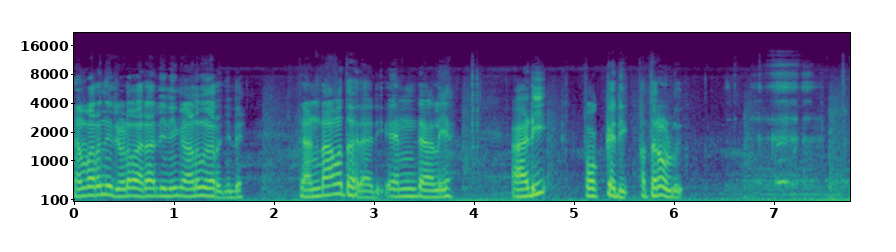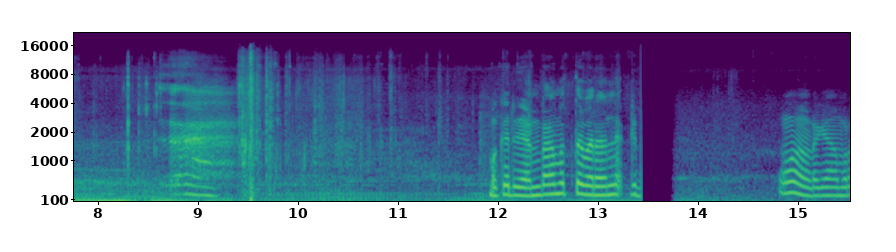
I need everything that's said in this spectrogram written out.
ഞാൻ പറഞ്ഞില്ല ഇവിടെ വരാതി ഇനിയും കാണുമെന്ന് പറഞ്ഞില്ലേ? രണ്ടാമത്തെ വരാതി എന്റെ അളിയ. അടി പൊക്കൽ അത്രേ ഉള്ളു. നമുക്ക് രണ്ടാമത്തെ കിട്ടി. ഓണാണ് ക്യാമറ.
